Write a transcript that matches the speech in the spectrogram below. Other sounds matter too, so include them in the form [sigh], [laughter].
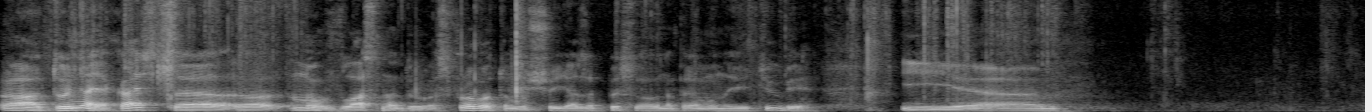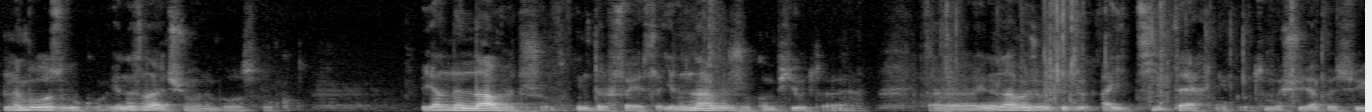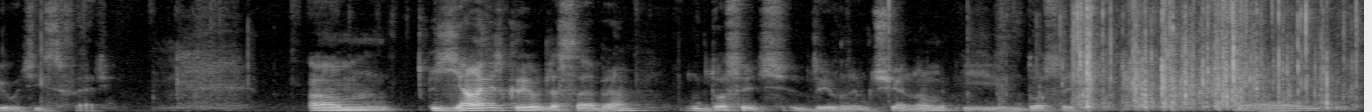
Дурня якась, це е, ну, власне друга спроба, тому що я записував напряму на Ютубі і е, не було звуку. Я не знаю, чому не було звуку. Я ненавиджу інтерфейси, я ненавиджу комп'ютери. Е, Я ненавиджу цю IT-техніку, тому що я працюю у цій сфері. Ем, я відкрив для себе досить дивним чином і досить е,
